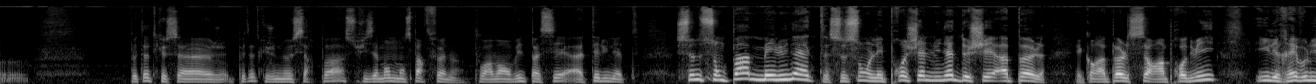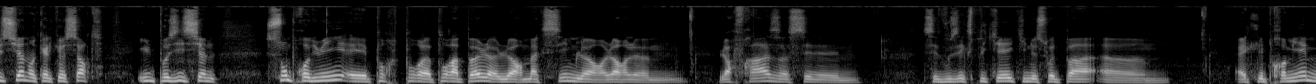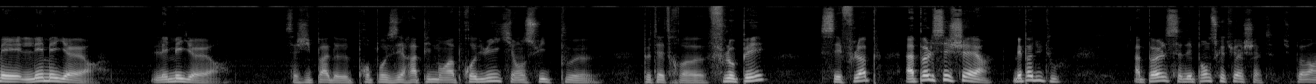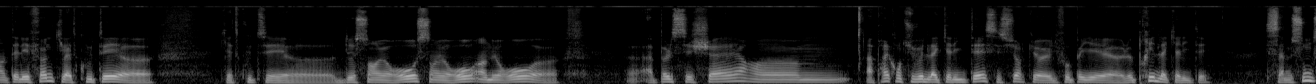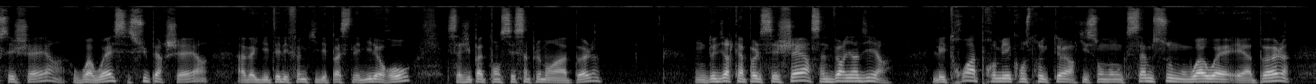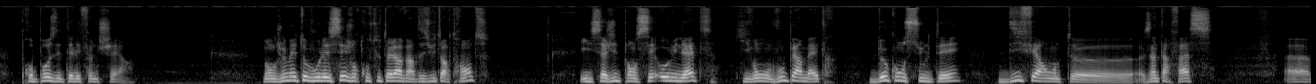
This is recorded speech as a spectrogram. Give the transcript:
peut-être que, je ne me sers pas suffisamment de mon smartphone pour avoir envie de passer à tes lunettes. Ce ne sont pas mes lunettes, ce sont les prochaines lunettes de chez Apple. Et quand Apple sort un produit, il révolutionne en quelque sorte, il positionne son produit et pour Apple, leur maxime, leur, leur, leur phrase, c'est de vous expliquer qu'ils ne souhaitent pas euh, être les premiers, mais les meilleurs. Les meilleurs. Il ne s'agit pas de proposer rapidement un produit qui ensuite peut, peut être euh, floppé, c'est flop. Apple, c'est cher, mais pas du tout. Apple, ça dépend de ce que tu achètes. Tu peux avoir un téléphone qui va te coûter, euh, qui va te coûter 200 euros, 100 euros, 1 euro. Apple c'est cher. Après quand tu veux de la qualité, c'est sûr qu'il faut payer le prix de la qualité. Samsung c'est cher, Huawei c'est super cher, avec des téléphones qui dépassent les 1000 euros. Il ne s'agit pas de penser simplement à Apple. Donc de dire qu'Apple c'est cher, ça ne veut rien dire. Les trois premiers constructeurs, qui sont donc Samsung, Huawei et Apple, proposent des téléphones chers. Donc je vais bientôt vous laisser, je vous retrouve tout à l'heure vers 18h30. Il s'agit de penser aux lunettes qui vont vous permettre de consulter différentes euh, interfaces, euh,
